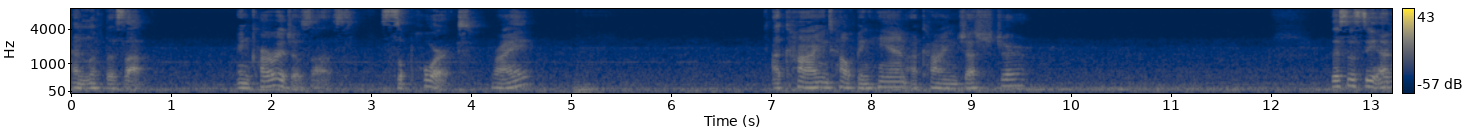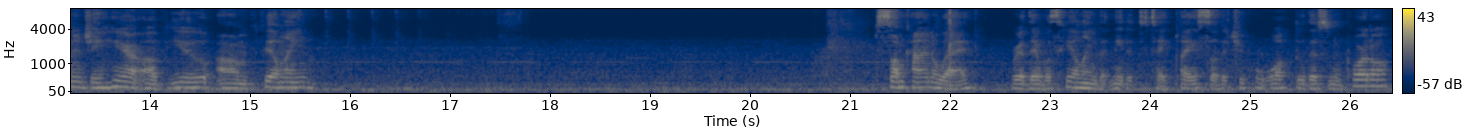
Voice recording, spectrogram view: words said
and lift us up, encourages us, support, right? a kind helping hand, a kind gesture. This is the energy here of you um, feeling some kind of way where there was healing that needed to take place so that you could walk through this new portal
